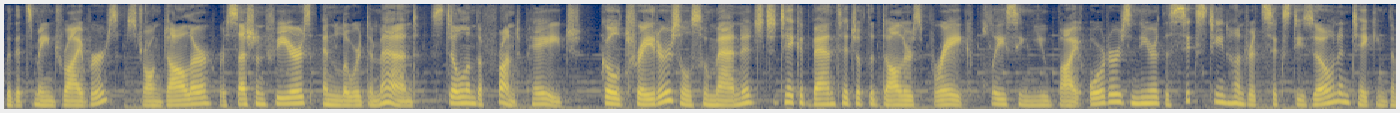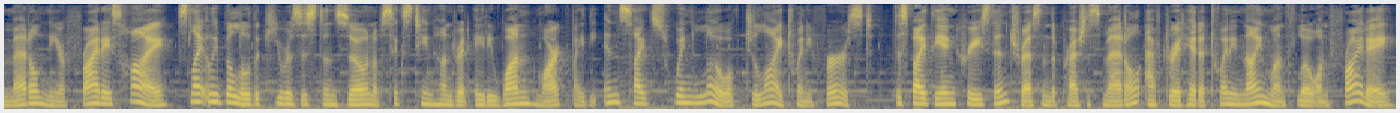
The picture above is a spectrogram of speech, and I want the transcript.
with its main drivers, strong dollar, recession fears, and lower demand, still on the front page. Gold traders also managed to take advantage of the dollar's break, placing new buy orders near the 1660 zone and taking the metal near Friday's high, slightly below the key resistance zone of 1681, marked by the inside swing low of July 21st. Despite the increased interest in the precious metal after it hit a 29 month low on Friday,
